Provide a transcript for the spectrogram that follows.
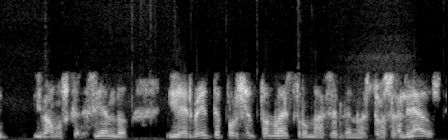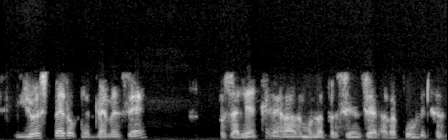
y, y vamos creciendo. Y el 20% nuestro más el de nuestros aliados. Y yo espero que el DMC pues haría que ganáramos la presidencia de la República.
